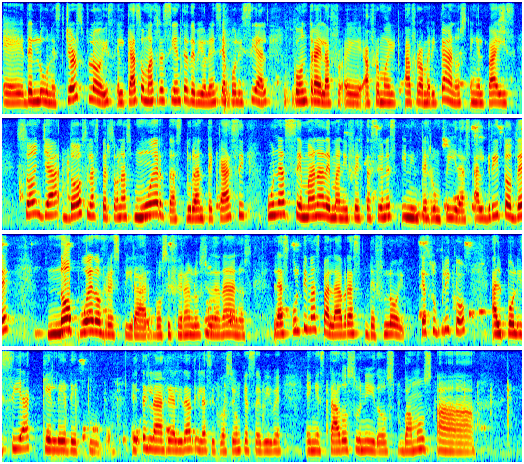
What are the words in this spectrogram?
eh, del lunes, George Floyd, el caso más reciente de violencia policial contra el eh, afroamericanos en el país, son ya dos las personas muertas durante casi una semana de manifestaciones ininterrumpidas al grito de no puedo respirar, vociferan los ciudadanos. Las últimas palabras de Floyd, que suplicó al policía que le detuvo. Esta es la realidad y la situación que se vive en Estados Unidos. Vamos a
